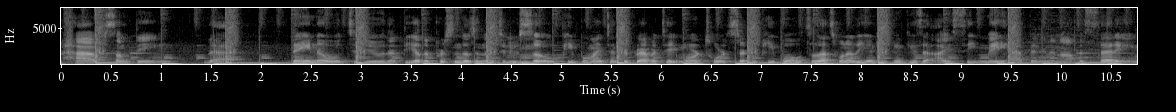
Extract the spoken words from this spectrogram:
have something that they know what to do that the other person doesn't know what to do. So people might tend to gravitate more towards certain people. So that's one of the interesting things that I see may happen in an office setting.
